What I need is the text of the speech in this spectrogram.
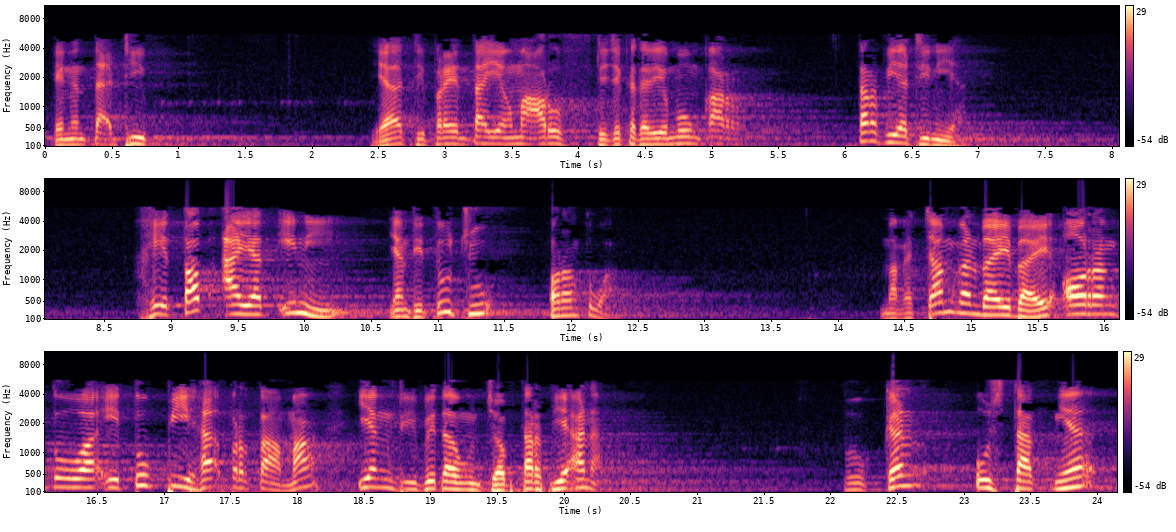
dengan takdib, ya diperintah yang ma'ruf dicegah dari yang mungkar. Tarbiyah diniyah. Khitab ayat ini yang dituju orang tua. Maka camkan baik-baik orang tua itu pihak pertama yang diberi tanggung jawab tarbiyah anak. Bukan ustadznya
